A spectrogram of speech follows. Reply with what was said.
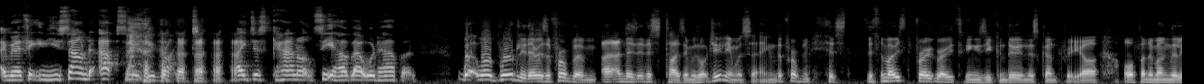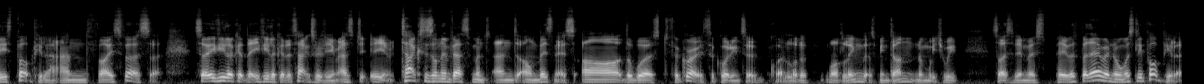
I mean, I think you sound absolutely right. I just cannot see how that would happen. Well, well, broadly, there is a problem, uh, and this ties in with what Julian was saying. The problem is that the most pro-growth things you can do in this country are often among the least popular, and vice versa. So, if you look at the, if you look at the tax regime, as you know, taxes on investment and on business are the worst for growth, according to quite a lot of modelling that's been done, and which we've cited in most papers. But they're enormously popular.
